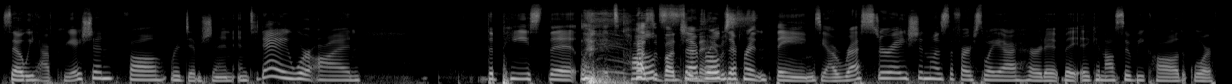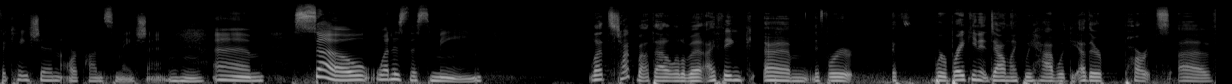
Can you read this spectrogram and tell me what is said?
So we have creation, fall, redemption, and today we're on the piece that like it's called several different things. Yeah, restoration was the first way I heard it, but it can also be called glorification or consummation. hmm Um, so what does this mean? Let's talk about that a little bit. I think um, if we're if we're breaking it down like we have with the other parts of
